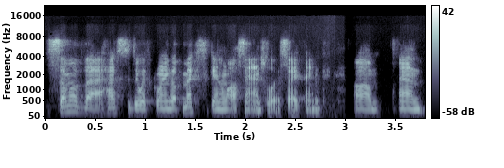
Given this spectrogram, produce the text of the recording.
some of that has to do with growing up Mexican in Los Angeles, I think. Um, and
